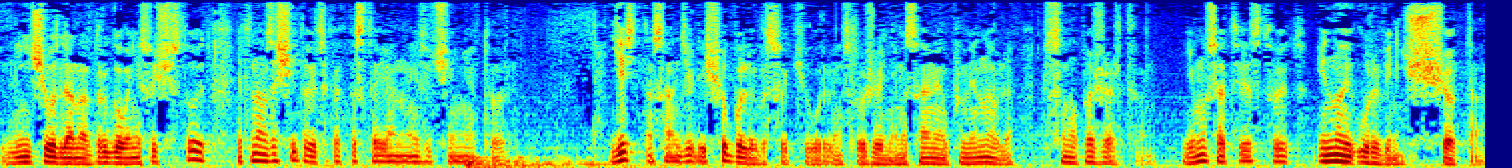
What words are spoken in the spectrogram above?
ничего для нас другого не существует, это нам засчитывается как постоянное изучение Торы. Есть, на самом деле, еще более высокий уровень служения, мы с вами упомянули, самопожертвование. Ему соответствует иной уровень счета,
